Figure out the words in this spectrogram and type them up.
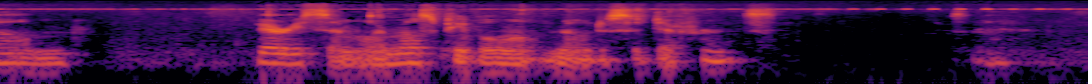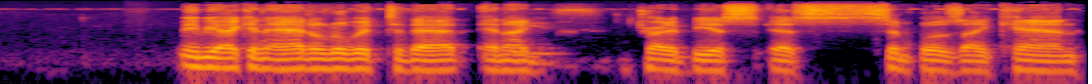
um, very similar. Most people won't notice a difference. So. Maybe I can add a little bit to that, and Please. I try to be as, as simple as I can.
